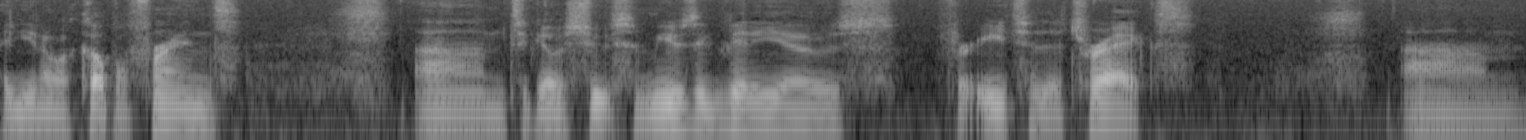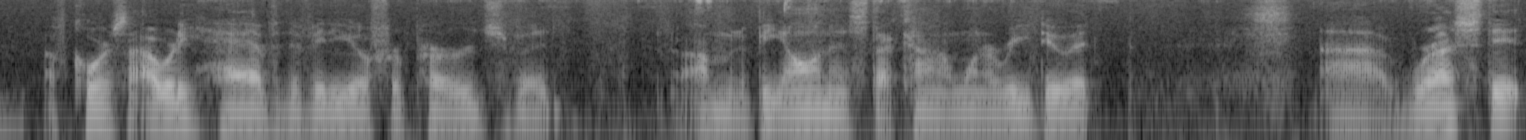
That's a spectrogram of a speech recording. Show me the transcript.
you know a couple friends, um, to go shoot some music videos for each of the tracks. Um, of course, I already have the video for Purge, but I'm going to be honest, I kind of want to redo it. Uh, rushed it,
